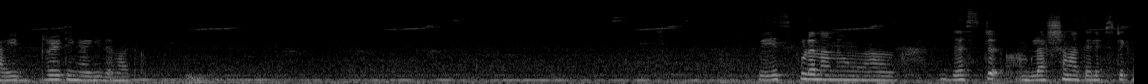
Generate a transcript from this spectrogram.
ಹೈಡ್ರೇಟಿಂಗ್ ಆಗಿದೆ ಮಾತ್ರ. ಫೇಸ್ ಕೂಡ ನಾನು ಜಸ್ಟ್ ಬ್ಲಷ್ ಮತ್ತು ಲಿಪ್ಸ್ಟಿಕ್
